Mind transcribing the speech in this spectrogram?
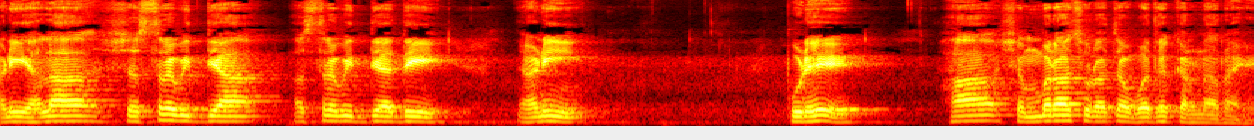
आणि ह्याला शस्त्रविद्या अस्त्रविद्या दे. आणि पुढे हा शंभरासुराचा वध करणार आहे.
